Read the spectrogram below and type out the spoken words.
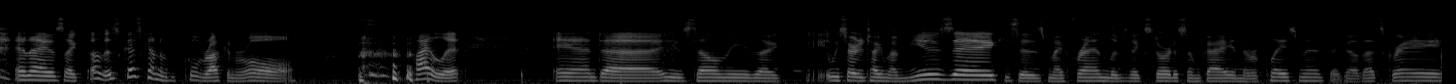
and I was like, oh, this guy's kind of a cool rock and roll pilot. And uh, he was telling me, he's like, we started talking about music. He says my friend lives next door to some guy in the Replacements. I go, that's great.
